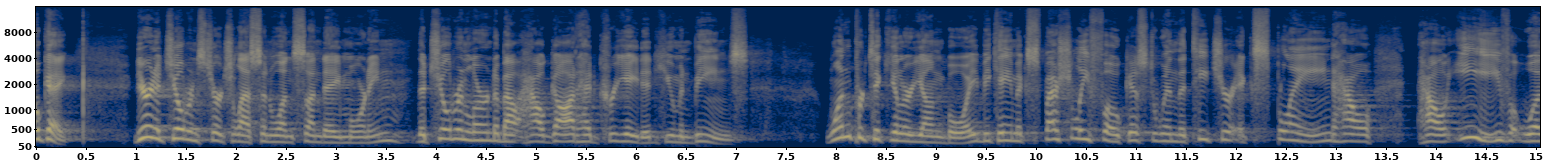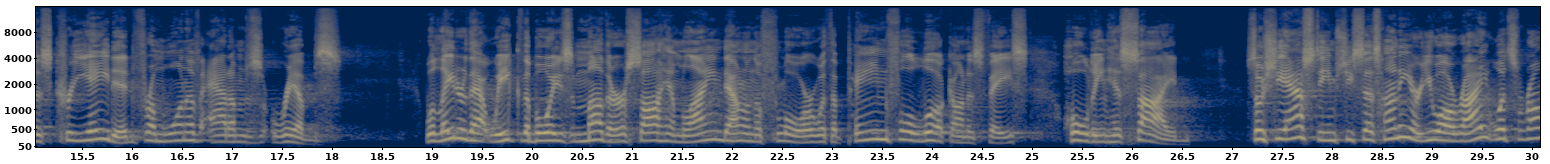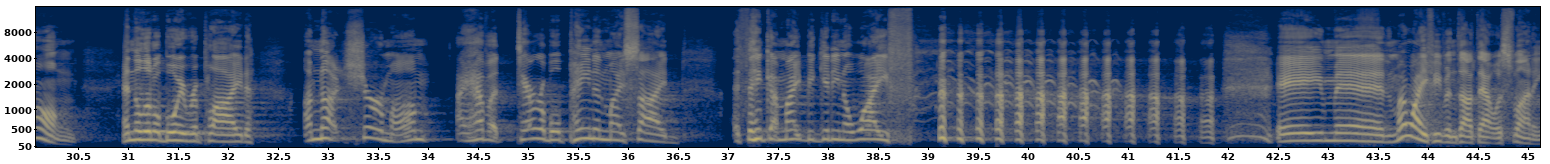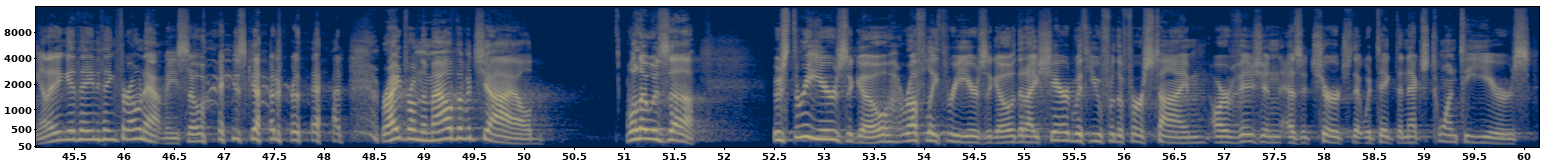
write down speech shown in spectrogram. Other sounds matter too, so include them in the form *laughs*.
Okay, during a children's church lesson one Sunday morning, the children learned about how God had created human beings. One particular young boy became especially focused when the teacher explained how, how Eve was created from one of Adam's ribs. Well, later that week, the boy's mother saw him lying down on the floor with a painful look on his face, holding his side. So she asked him, she says, Honey, are you all right? What's wrong? And the little boy replied, I'm not sure, Mom. I have a terrible pain in my side. I think I might be getting a wife. *laughs* Amen. My wife even thought that was funny, and I didn't get anything thrown at me, so *laughs* praise God for that. Right from the mouth of a child. Well, it was uh, it was three years ago, roughly three years ago, that I shared with you for the first time our vision as a church that would take the next 20 years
